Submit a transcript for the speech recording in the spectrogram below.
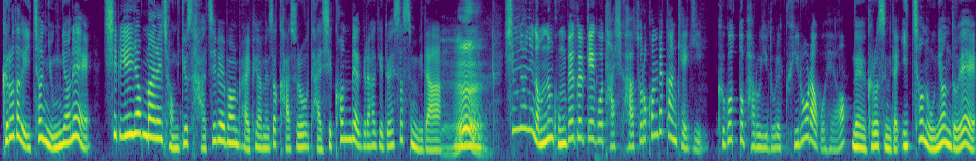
그러다가 2006년에 11년 만에 정규 4집 앨범을 발표하면서 가수로 다시 컴백을 하기도 했었습니다. 네. 음. 10년이 넘는 공백을 깨고 다시 가수로 컴백한 계기 그것도 바로 이 노래 귀로라고 해요. 네, 그렇습니다. 2005년도에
